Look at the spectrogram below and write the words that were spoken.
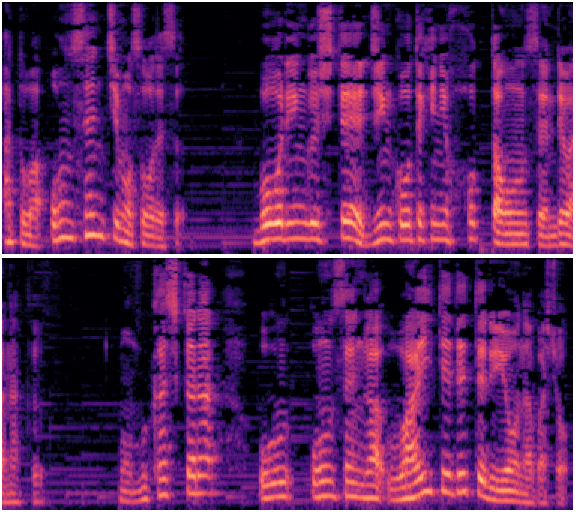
あとは温泉地もそうです。ボーリングして人工的に掘った温泉ではなく、もう昔から温泉が湧いて出てるような場所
